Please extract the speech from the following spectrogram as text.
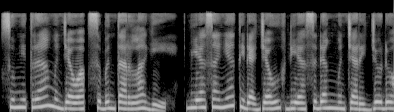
Sumitra menjawab sebentar lagi. Biasanya tidak jauh dia sedang mencari jodoh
